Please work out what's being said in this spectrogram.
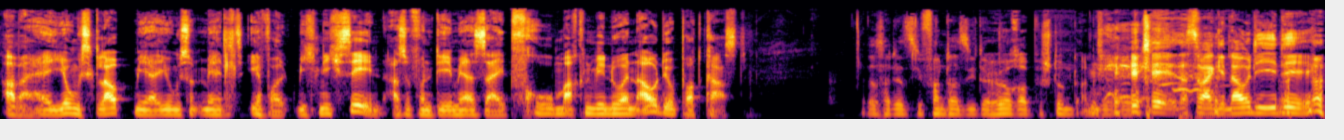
Aber hey Jungs, glaubt mir, Jungs und Mädels, ihr wollt mich nicht sehen. Also von dem her seid froh, machen wir nur einen Audiopodcast. Das hat jetzt die Fantasie der Hörer bestimmt angeregt. das war genau die Idee.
